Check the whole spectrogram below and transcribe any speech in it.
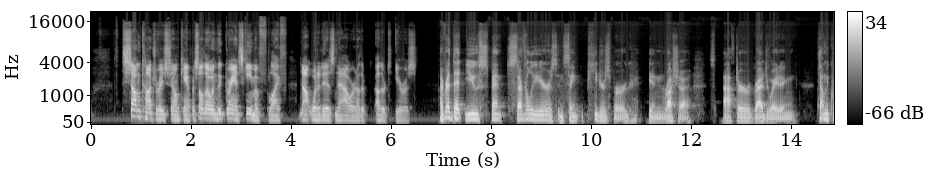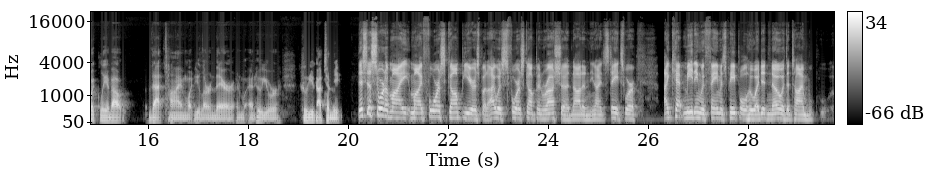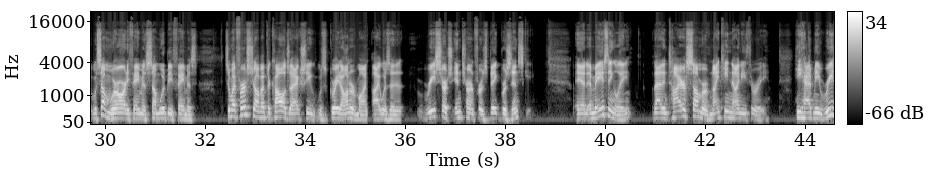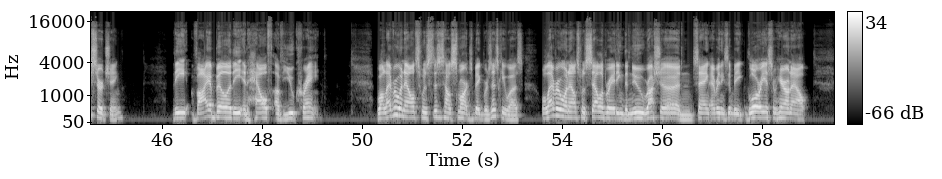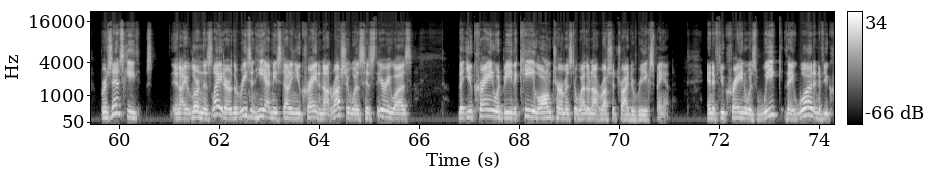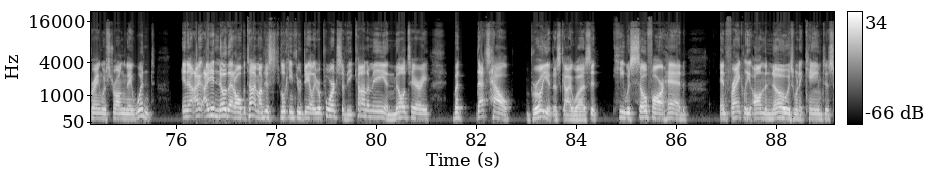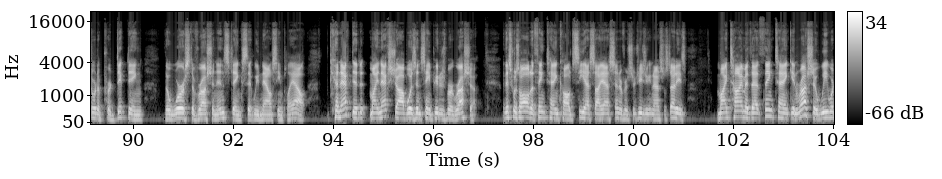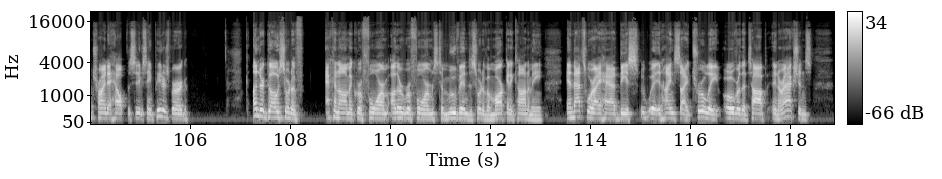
some controversy on campus, although in the grand scheme of life, not what it is now or in other other eras. I've read that you spent several years in St. Petersburg in Russia after graduating. Tell me quickly about that time, what you learned there, and, and who you were, who you got to meet. This is sort of my my Forrest Gump years, but I was Forrest Gump in Russia, not in the United States, where I kept meeting with famous people who I didn't know at the time. Some were already famous, some would be famous. So my first job after college, I actually was great honor of mine. I was a research intern for Zbig Brzezinski. And amazingly, that entire summer of 1993, he had me researching the viability and health of Ukraine. While everyone else was, this is how smart Zbig Brzezinski was, while everyone else was celebrating the new Russia and saying everything's going to be glorious from here on out, Brzezinski, and I learned this later, the reason he had me studying Ukraine and not Russia was his theory was that Ukraine would be the key long term as to whether or not Russia tried to re expand. And if Ukraine was weak, they would. And if Ukraine was strong, they wouldn't. And I, I didn't know that all the time. I'm just looking through daily reports of the economy and military. But that's how brilliant this guy was that he was so far ahead and frankly on the nose when it came to sort of predicting the worst of Russian instincts that we've now seen play out. Connected, my next job was in St. Petersburg, Russia. This was all at a think tank called CSIS, Center for Strategic International Studies. My time at that think tank in Russia, we were trying to help the city of St. Petersburg undergo sort of economic reform, other reforms to move into sort of a market economy And that's where I had these, in hindsight, truly over the top interactions.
